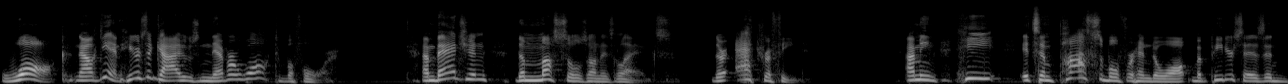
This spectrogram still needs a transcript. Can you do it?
Walk. Now, again, here's a guy who's never walked before. Imagine the muscles on his legs, they're atrophied. I mean, he it's impossible for him to walk, but Peter says, in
